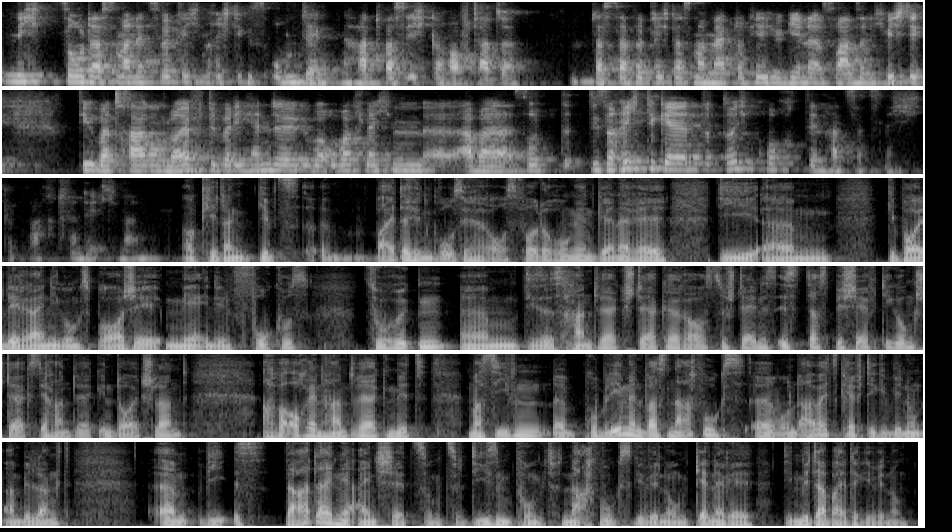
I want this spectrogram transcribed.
nicht so, dass man jetzt wirklich ein richtiges Umdenken hat, was ich gehofft hatte. Dass da wirklich, dass man merkt, okay, Hygiene ist wahnsinnig wichtig die Übertragung läuft über die Hände, über Oberflächen, äh, aber so dieser richtige Durchbruch, den hat es jetzt nicht gebracht, finde ich. Nein. Okay, dann gibt es äh, weiterhin große Herausforderungen, generell die ähm, Gebäudereinigungsbranche mehr in den Fokus zu rücken, ähm, dieses Handwerk stärker herauszustellen. Es ist das beschäftigungsstärkste Handwerk in Deutschland, aber auch ein Handwerk mit massiven äh, Problemen, was Nachwuchs äh, und Arbeitskräftegewinnung anbelangt. Ähm, wie ist da deine Einschätzung zu diesem Punkt Nachwuchsgewinnung, generell die Mitarbeitergewinnung?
